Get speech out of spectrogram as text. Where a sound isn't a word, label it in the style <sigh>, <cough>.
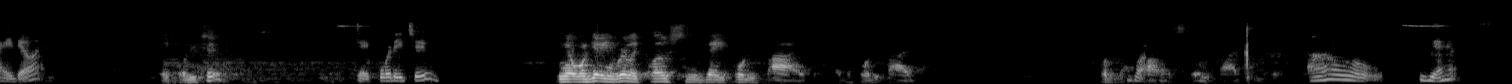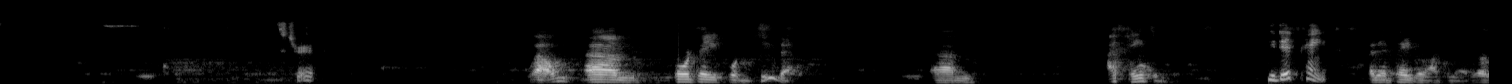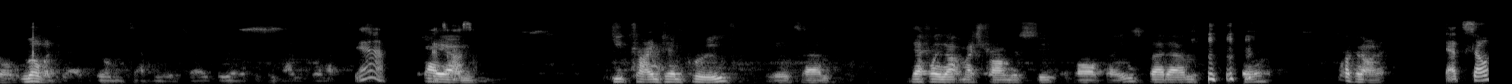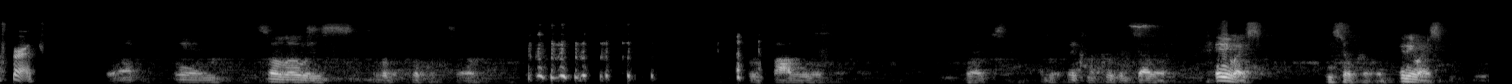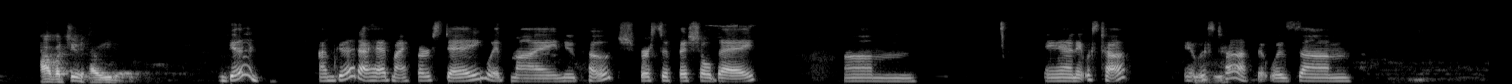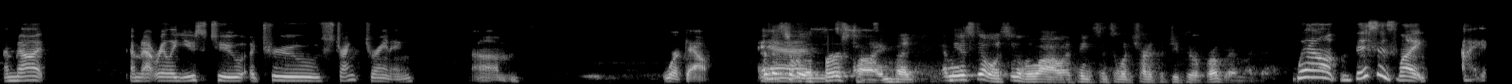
How you doing? Day 42. Day 42. You know, we're getting really close to the day 45 of the 45. 45 What? hours, 45. Oh, yes. It's true. Well, um, for day 42, though, um, I painted. You did paint. I did paint a lot today, or a little, little bit today, a little bit this afternoon. So we some time to clean up. Yeah. I um, awesome. keep trying to improve. It's um, definitely not my strongest suit of all things, but um, <laughs> you know, working on it. That's self growth. Yeah. And solo is a little bit crooked, so we're bothering it. But I just, I just fix my crooked solo. Anyways, he's so crooked. Anyways, how about you? How are you doing? Good. I'm good. I had my first day with my new coach, first official day. Um, and it was tough. It was Mhm. tough. It was um I'm not I'm not really used to a true strength training um workout. Not necessarily the first time, but I mean, it's still it's still a while. I think since someone's trying to put you through a program like that. Well, this is like I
